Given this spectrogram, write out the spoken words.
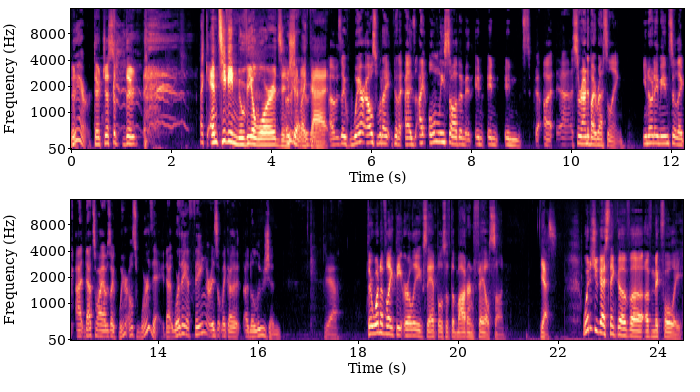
They're- where They're just a, they're. like MTV Movie Awards and shit like okay. that. i was like where else would i that i, I only saw them in in in, in uh, uh, surrounded by wrestling you know what i mean so like I, that's why i was like where else were they that were they a thing or is it like a an illusion yeah. They're one of like the early examples of the modern fail son. Yes. What did you guys think of uh, of Mick Foley?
